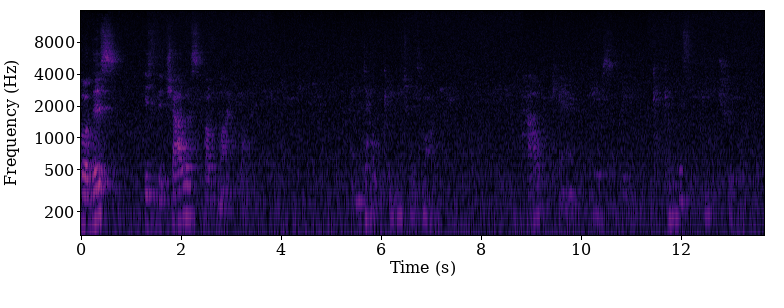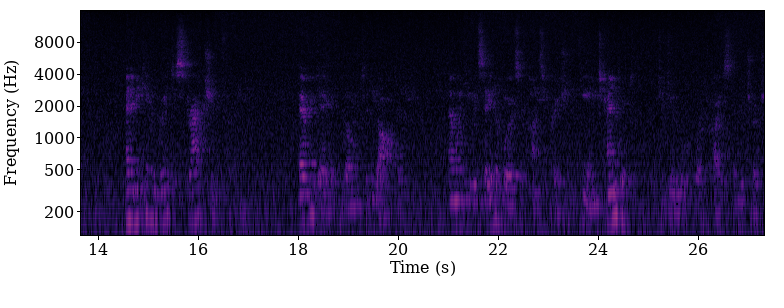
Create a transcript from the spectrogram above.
For this is the chalice of my life. And doubt came into his mind. How can this be? Can this be true? And it became a great distraction for him. Every day going to the altar, and when he would say the words of consecration, he intended to do what Christ and the church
